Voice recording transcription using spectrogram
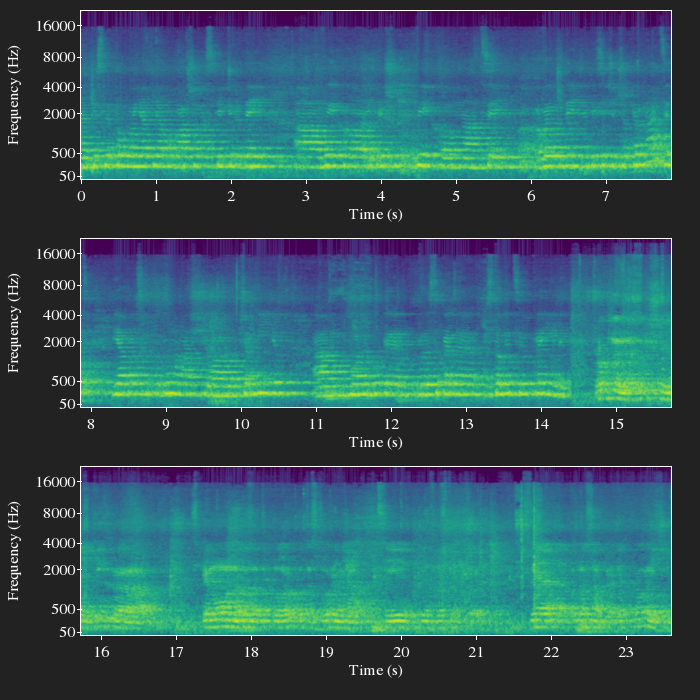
Е, Після того, як я побачила, скільки людей виїхало і прийшло виїхало на цей е, велодень 2014, я просто подумала, що Чернігів може бути велосипедною столицею України. проблеми, вирішення яких е, спрямовано розвиток руху та створення цієї інфраструктури. Це е, насамперед екологічні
